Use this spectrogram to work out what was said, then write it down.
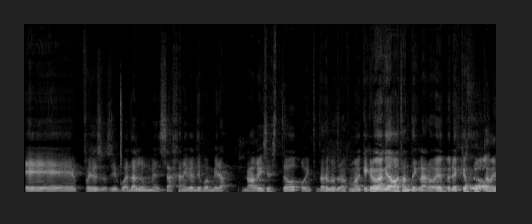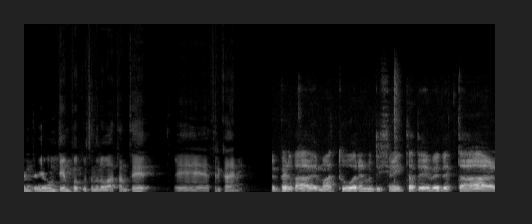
eh, pues eso, si puedes darle un mensaje a nivel de, pues mira, no hagáis esto o intentad hacerlo de otra forma, que creo que ha quedado bastante claro, ¿eh? pero es que justamente llevo un tiempo escuchándolo bastante eh, cerca de mí. Es verdad, además tú eres nutricionista, te debes de estar,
